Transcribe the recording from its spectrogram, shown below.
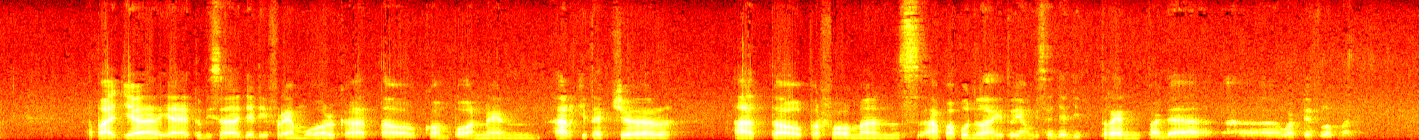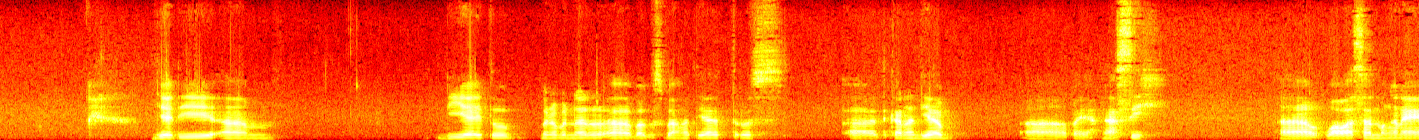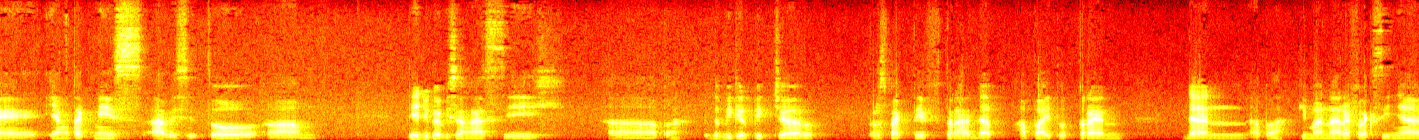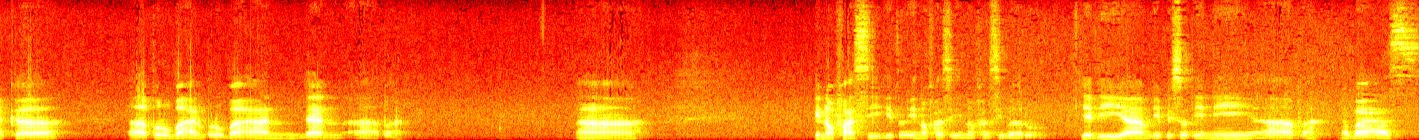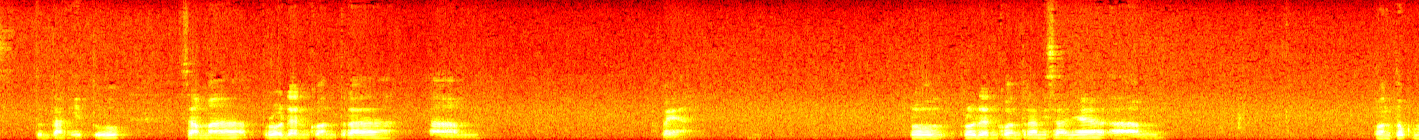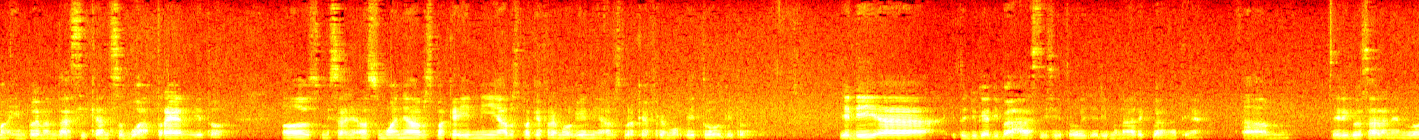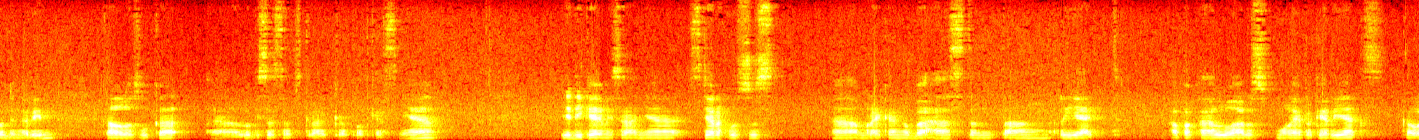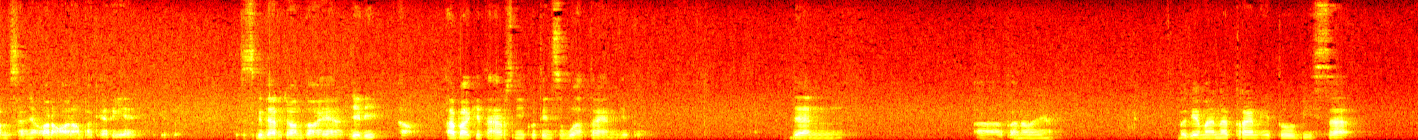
Apa aja? Ya itu bisa jadi framework atau komponen architecture atau performance apa pun lah itu yang bisa jadi tren pada uh, web development. Jadi um, dia itu benar-benar uh, bagus banget ya. Terus uh, karena dia uh, apa ya ngasih uh, wawasan mengenai yang teknis habis itu um, dia juga bisa ngasih uh, apa the bigger picture perspektif terhadap apa itu tren dan apa gimana refleksinya ke perubahan-perubahan dan apa uh, inovasi gitu inovasi-inovasi baru. Jadi um, di episode ini uh, apa ngebahas tentang itu sama pro dan kontra um, apa ya pro pro dan kontra misalnya um, untuk mengimplementasikan sebuah tren gitu oh misalnya oh, semuanya harus pakai ini harus pakai framework ini harus pakai framework itu gitu jadi uh, itu juga dibahas di situ jadi menarik banget ya um, Jadi gue saranin lo dengerin. Kalau lo suka, uh, lo bisa subscribe ke podcastnya. Jadi kayak misalnya secara khusus uh, mereka ngebahas tentang React. Apakah lo harus mulai pakai React kalau misalnya orang-orang pakai React gitu. Itu sekedar contoh ya. Jadi oh, apa kita harus ngikutin sebuah tren gitu. Dan uh, apa namanya? Bagaimana tren itu bisa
